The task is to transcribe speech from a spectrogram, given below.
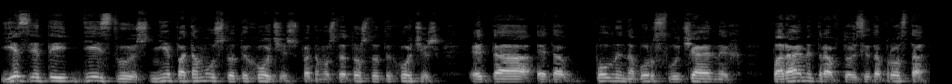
Если ты действуешь не потому, что ты хочешь, потому что то, что ты хочешь, это, это полный набор случайных параметров, то есть это просто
